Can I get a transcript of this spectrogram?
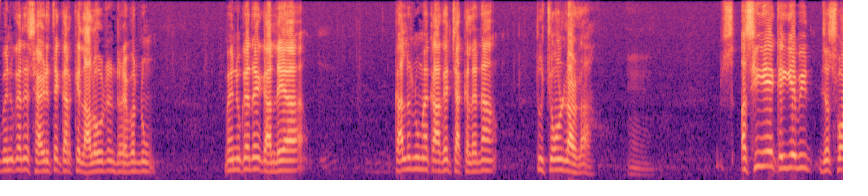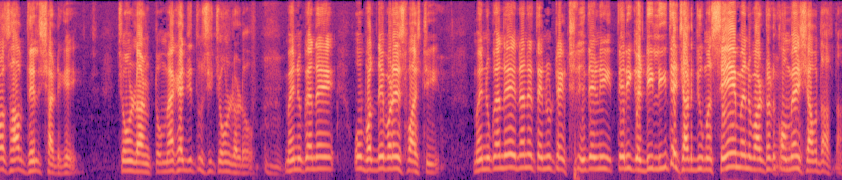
ਮੈਨੂੰ ਕਹਿੰਦੇ ਸਾਈਡ ਤੇ ਕਰਕੇ ਲਾ ਲਓ ਡਰਾਈਵਰ ਨੂੰ। ਮੈਨੂੰ ਕਹਿੰਦੇ ਗੱਲ ਆ ਕੱਲ ਨੂੰ ਮੈਂ ਕਾਗਜ਼ ਚੱਕ ਲੈਣਾ ਤੂੰ ਚੋਣ ਲੜ ਲਾ। ਅਸੀਂ ਇਹ ਕਹੀਏ ਵੀ ਜਸਵਾਲ ਸਾਹਿਬ ਦਿਲ ਛੱਡ ਗਏ ਚੋਣ ਲੜਨ ਤੋਂ। ਮੈਂ ਕਿਹਾ ਜੀ ਤੁਸੀਂ ਚੋਣ ਲੜੋ। ਮੈਨੂੰ ਕਹਿੰਦੇ ਉਹ ਬੰਦੇ ਬੜੇ ਸਪਸ਼ਟ ਸੀ। ਮੈਨੂੰ ਕਹਿੰਦੇ ਇਹਨਾਂ ਨੇ ਤੈਨੂੰ ਟਿਕਟ ਨਹੀਂ ਦੇਣੀ ਤੇਰੀ ਗੱਡੀ ਲੀ ਤੇ ਚੜ ਜੂ। ਮੈਂ ਸੇਮ ਇਨਵਰਟਡ ਕੌਮੇ ਸ਼ਬਦ ਦੱਸਦਾ।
